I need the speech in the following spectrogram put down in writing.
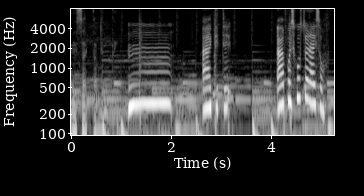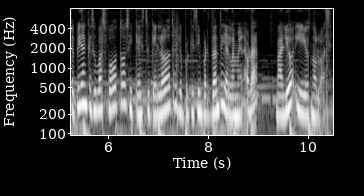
exactamente. Mm, ah, que te. Ah, pues justo era eso. Te piden que subas fotos y que esto y que el otro, que porque es importante y a la mera hora valió y ellos no lo hacen.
